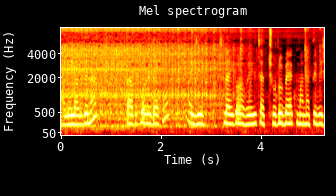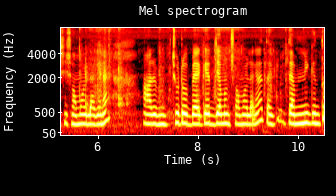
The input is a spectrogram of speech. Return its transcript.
ভালো লাগবে না। তারপরে দেখো, এই যে সেলাই করা হয়ে গেছে, আর ছোটো ব্যাগ বানাতে বেশি সময় লাগে না। আর ছোট ব্যাগের যেমন সময় লাগে না তেমনি কিন্তু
